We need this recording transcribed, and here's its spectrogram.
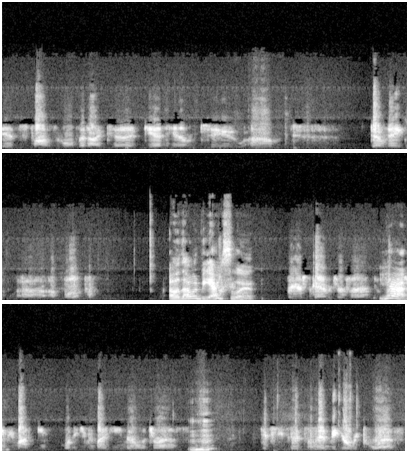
it's possible that I could get him to um, donate uh, a book Oh, that would be excellent. for your scavenger hunt. Yeah. Let me give you my, e- let me give you my email address. Mm-hmm. If you could send me your request.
